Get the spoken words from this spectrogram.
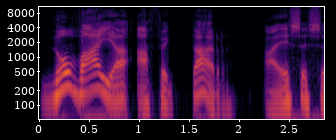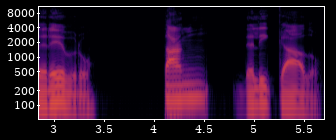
no vaya a afectar a ese cerebro tan delicado.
